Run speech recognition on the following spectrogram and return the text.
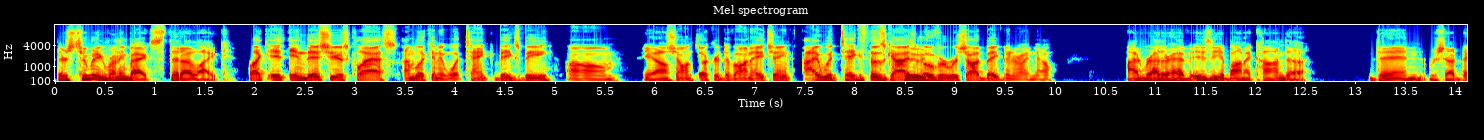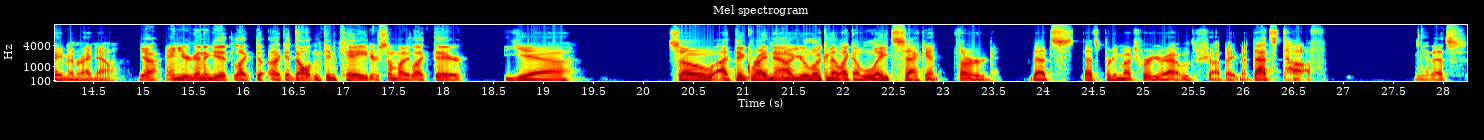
There's too many running backs that I like. Like in this year's class, I'm looking at what Tank Bigsby, um, Yeah. Sean Tucker, De'Von Achane. I would take those guys Dude. over Rashod Bateman right now. I'd rather have Izzy Abanikanda than Rashod Bateman right now. Yeah, and you're gonna get like like a Dalton Kincaid or somebody like there. Yeah. So I think right now you're looking at like a late second, third. That's that's pretty much where you're at with Rashod Bateman. That's tough. Yeah, that's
